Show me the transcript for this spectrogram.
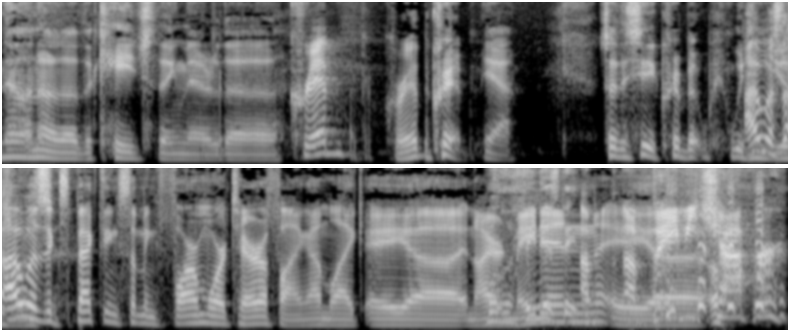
no no no the cage thing there the crib. like crib? The crib yeah so they see a crib but we I was use I was expecting something far more terrifying. I'm like a uh, an Iron the thing is Maiden, they- A, a baby uh, chopper,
